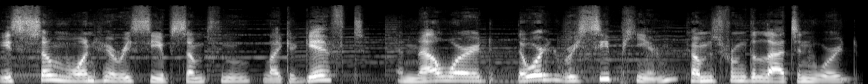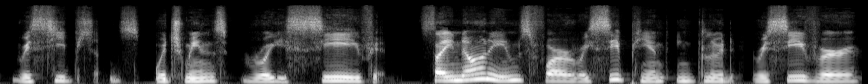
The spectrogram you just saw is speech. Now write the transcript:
is someone who receives something like a gift. And now word the word recipient comes from the Latin word recipiens, which means receiving. Synonyms for recipient include receiver,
